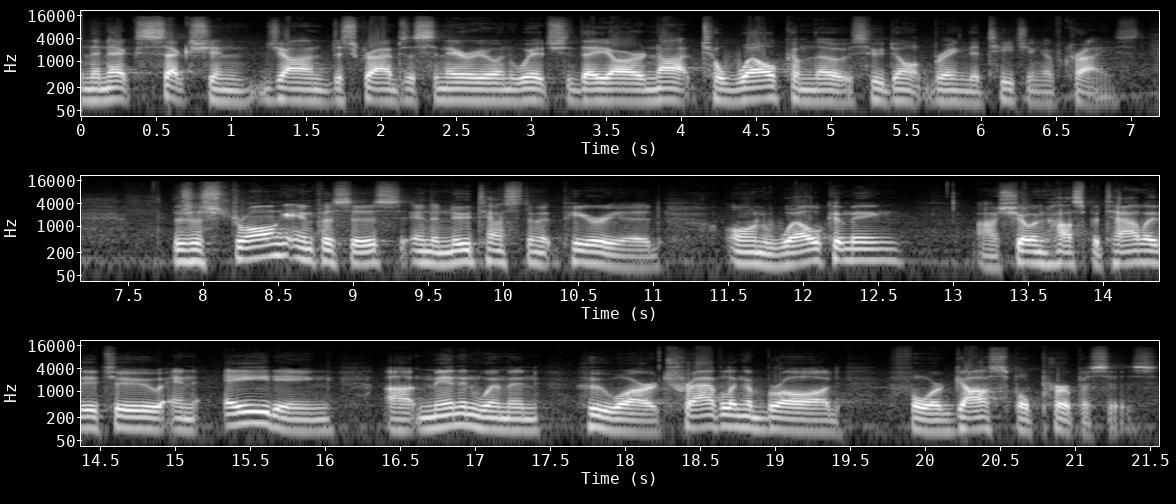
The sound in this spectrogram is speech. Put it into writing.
In the next section, John describes a scenario in which they are not to welcome those who don't bring the teaching of Christ. There's a strong emphasis in the New Testament period on welcoming uh, showing hospitality to, and aiding uh, men and women who are traveling abroad for gospel purposes.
